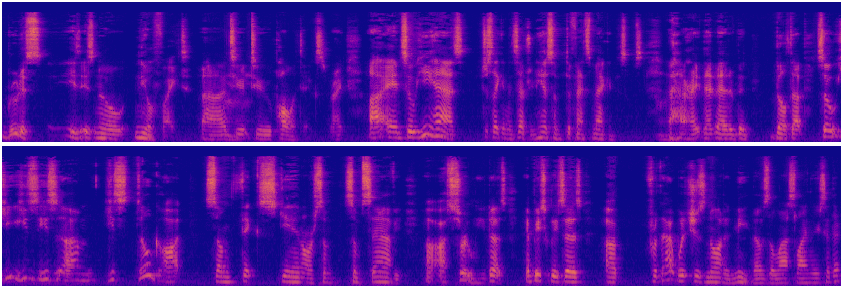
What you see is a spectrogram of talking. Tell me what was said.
Brutus is, is no neophyte uh, to, to politics, right? Uh, and so he has, just like in Inception, he has some defense mechanisms, right, that, that have been built up. So he, he's he's um, he's still got some thick skin or some some savvy. Uh, uh, certainly he does. It basically says, uh, "For that which is not in me." That was the last line that he said there.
